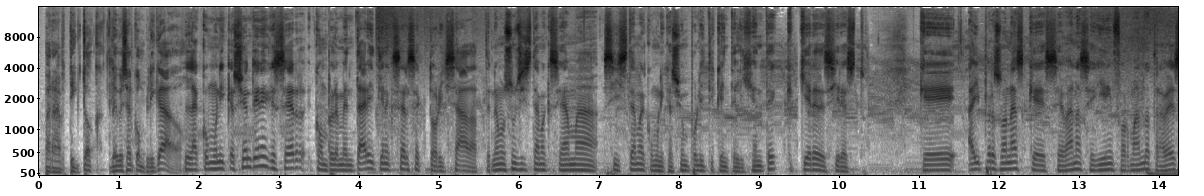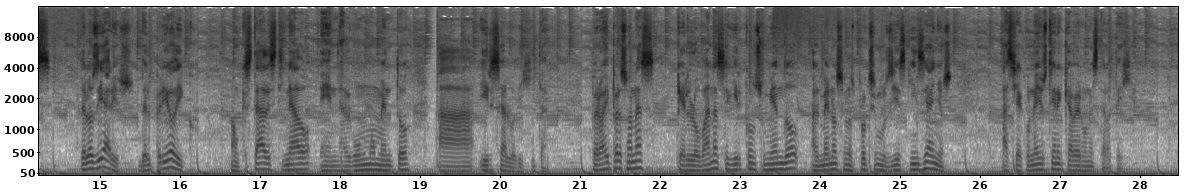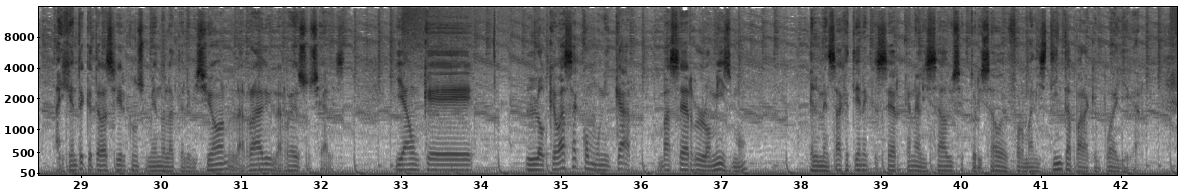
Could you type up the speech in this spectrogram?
para TikTok. Debe ser complicado. La comunicación tiene que ser complementaria y tiene que ser sectorizada. Tenemos un sistema que se llama Sistema de Comunicación Política Inteligente. ¿Qué quiere decir esto? Que hay personas que se van a seguir informando a través de los diarios, del periódico, aunque está destinado en algún momento a irse a lo digital. Pero hay personas que lo van a seguir consumiendo al menos en los próximos 10, 15 años. Hacia con ellos tiene que haber una estrategia. Hay gente que te va a seguir consumiendo la televisión, la radio y las redes sociales. Y aunque lo que vas a comunicar va a ser lo mismo, el mensaje tiene que ser canalizado y sectorizado de forma distinta para que pueda llegar.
